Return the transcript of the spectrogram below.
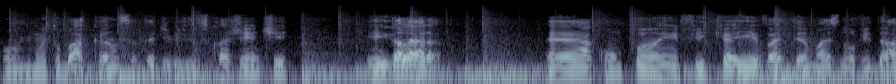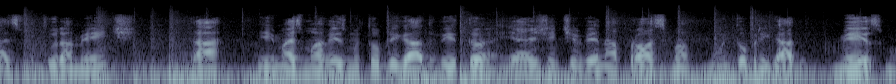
foi muito bacana você ter dividido isso com a gente. E galera, é, acompanhem, fique aí, vai ter mais novidades futuramente, tá? E mais uma vez, muito obrigado, Vitor. E a gente vê na próxima. Muito obrigado mesmo.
